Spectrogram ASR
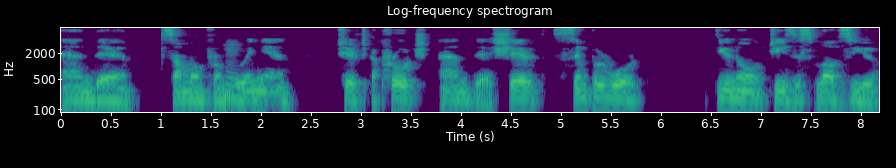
and uh, someone from mm. Iranian church approached and uh, shared simple word. Do you know Jesus loves you?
